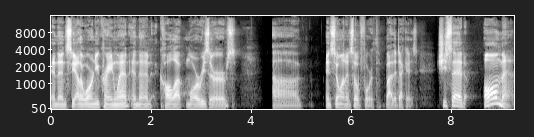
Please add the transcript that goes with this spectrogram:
and then see how the war in Ukraine went and then call up more reserves uh and so on and so forth by the decades. She said all men,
